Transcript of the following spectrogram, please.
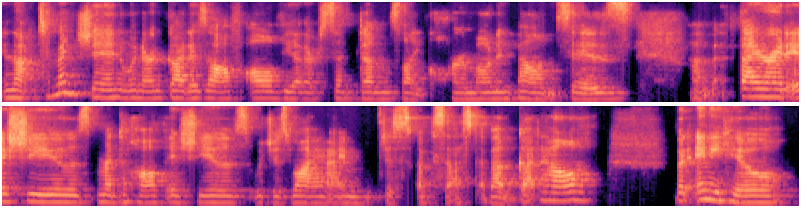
and not to mention when our gut is off, all of the other symptoms like hormone imbalances, um, thyroid issues, mental health issues, which is why I'm just obsessed about gut health. But anywho,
